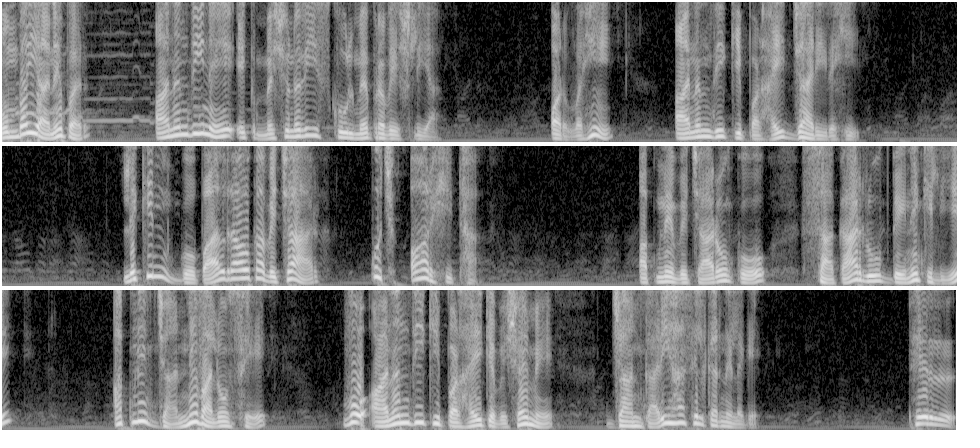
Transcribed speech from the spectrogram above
मुंबई आने पर आनंदी ने एक मिशनरी स्कूल में प्रवेश लिया और वहीं आनंदी की पढ़ाई जारी रही। लेकिन गोपाल राव का विचार कुछ और ही था। अपने विचारों को साकार रूप देने के लिए अपने जानने वालों से वो आनंदी की पढ़ाई के विषय में जानकारी हासिल करने लगे। फिर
